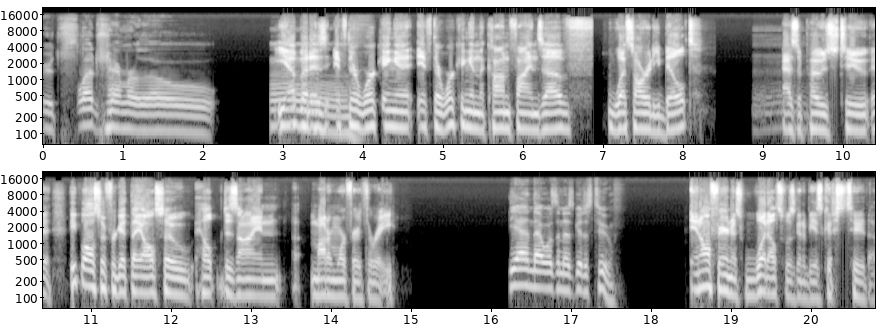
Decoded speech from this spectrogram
it's Sledgehammer though. Yeah, but as if mm. they're working it, if they're working in the confines of what's already built, as opposed to uh, people also forget they also helped design uh, Modern Warfare 3. Yeah, and that wasn't as good as 2. In all fairness, what else was going to be as good as 2 though?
